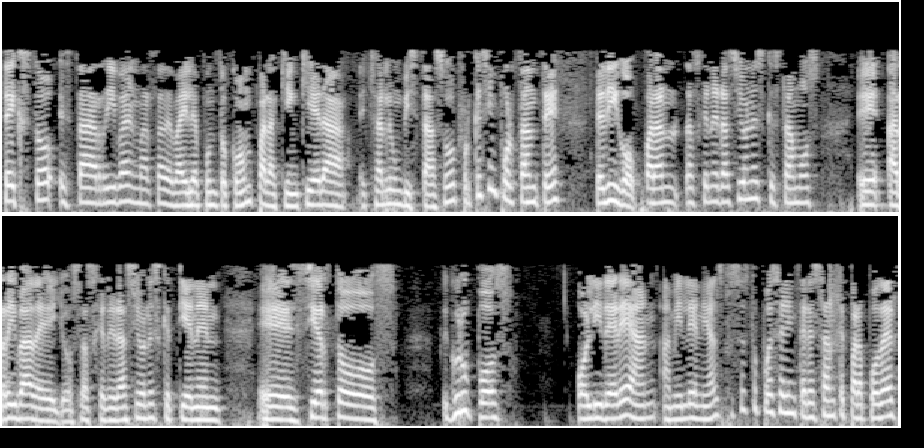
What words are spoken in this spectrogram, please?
texto está arriba en martadebaile.com para quien quiera echarle un vistazo, porque es importante, te digo, para las generaciones que estamos eh, arriba de ellos, las generaciones que tienen eh, ciertos grupos o liderean a millennials, pues esto puede ser interesante para poder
